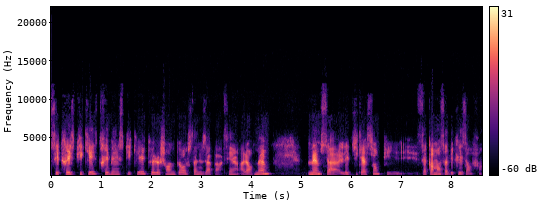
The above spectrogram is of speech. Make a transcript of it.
c'est très expliqué, très bien expliqué que le chant de gorge, ça nous appartient. Alors même, même ça, l'éducation, puis ça commence avec les enfants.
